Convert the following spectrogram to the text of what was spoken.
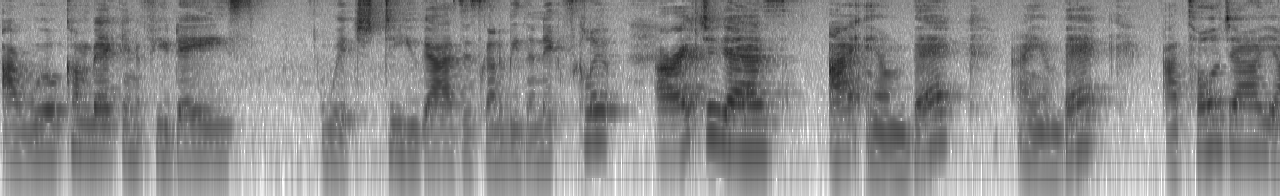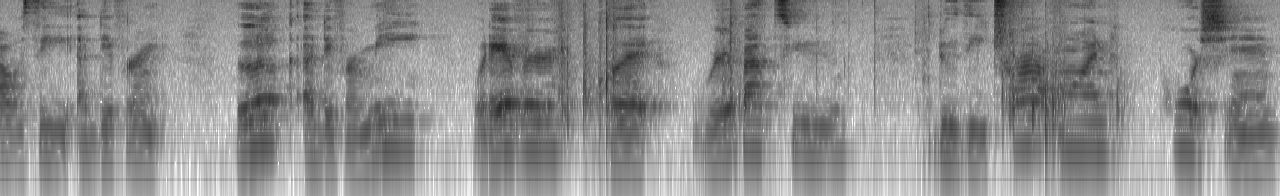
I will come back in a few days which to you guys is going to be the next clip. All right you guys I am back. I am back. I told y'all y'all will see a different look, a different me, whatever. But we're about to do the try on portion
